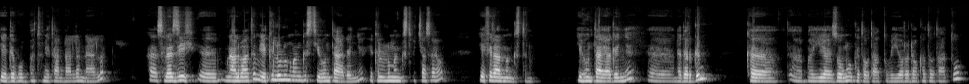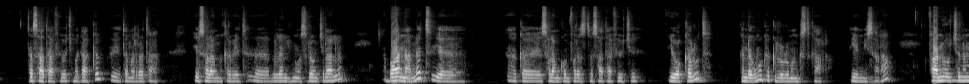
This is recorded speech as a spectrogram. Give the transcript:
የገቡበት ሁኔታ እንዳለ እናያለን። ስለዚህ ምናልባትም የክልሉን መንግስት ይሁንታ ያገኘ የክልሉ መንግስት ብቻ ሳይሆን የፌዴራል መንግስትንም ይሁንታ ያገኘ ነገር ግን በየዞኑ ከተውጣጡ በየወረዳው ከተውጣጡ ተሳታፊዎች መካከል የተመረጠ የሰላም ምክር ቤት ብለን ልንወስደው እንችላለን። በዋናነት የሰላም ኮንፈረንስ ተሳታፊዎች የወከሉት ግን ደግሞ ከክልሉ መንግስት ጋር የሚሰራ ፋኖዎችንም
